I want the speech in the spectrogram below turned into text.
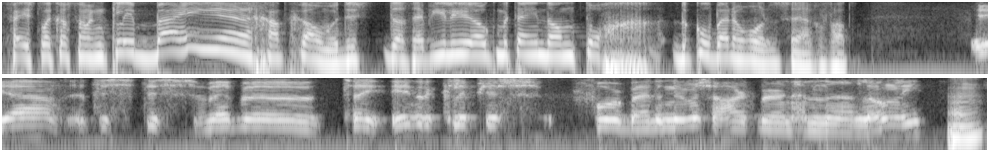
feestelijk als er een clip bij gaat komen. Dus dat hebben jullie ook meteen dan toch de koel bij de horens gevat. Ja, het is, het is, we hebben twee eerdere clipjes voor bij de nummers, Heartburn en uh, Lonely. Mm.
